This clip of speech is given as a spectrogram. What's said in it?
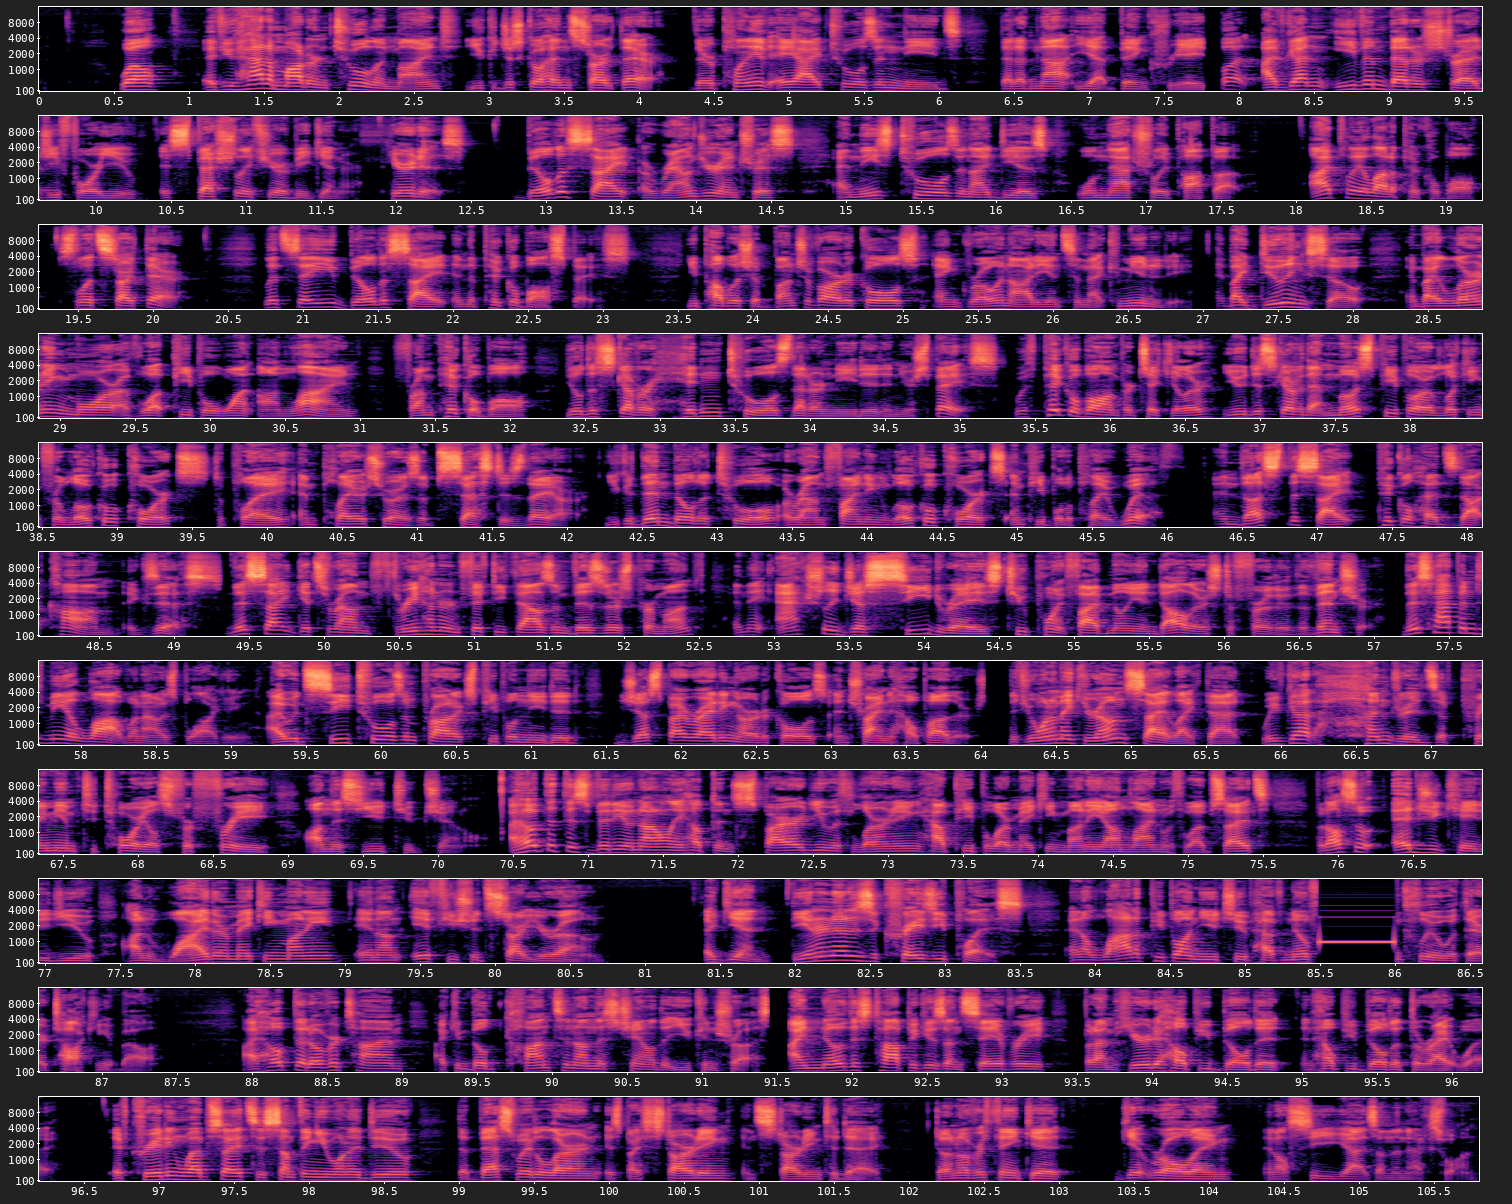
Well, if you had a modern tool in mind, you could just go ahead and start there. There are plenty of AI tools and needs that have not yet been created. But I've got an even better strategy for you, especially if you're a beginner. Here it is. Build a site around your interests, and these tools and ideas will naturally pop up. I play a lot of pickleball, so let's start there. Let's say you build a site in the pickleball space. You publish a bunch of articles and grow an audience in that community. And by doing so, and by learning more of what people want online from pickleball, you'll discover hidden tools that are needed in your space. With pickleball in particular, you discover that most people are looking for local courts to play and players who are as obsessed as they are. You could then build a tool around finding local courts and people to play with and thus the site pickleheads.com exists. This site gets around 350,000 visitors per month, and they actually just seed raised $2.5 million to further the venture. This happened to me a lot when I was blogging. I would see tools and products people needed just by writing articles and trying to help others. If you want to make your own site like that, we've got hundreds of premium tutorials for free on this YouTube channel. I hope that this video not only helped inspire you with learning how people are making money online with websites, but also educated you on why they're making money and on if you should start your own. Again, the internet is a crazy place, and a lot of people on YouTube have no clue what they're talking about. I hope that over time I can build content on this channel that you can trust. I know this topic is unsavory, but I'm here to help you build it and help you build it the right way. If creating websites is something you want to do, the best way to learn is by starting and starting today. Don't overthink it, get rolling, and I'll see you guys on the next one.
